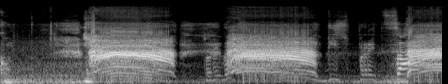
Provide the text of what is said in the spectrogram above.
ecco. Ah! Ah! disprezzare ah!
